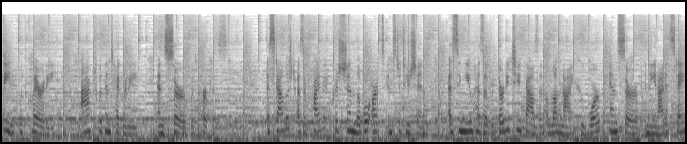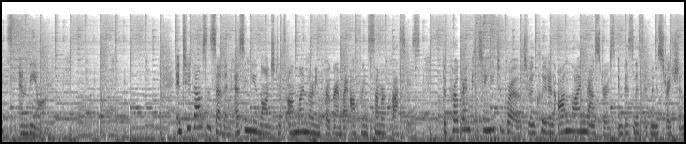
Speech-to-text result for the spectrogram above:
think with clarity, act with integrity, and serve with purpose. Established as a private Christian liberal arts institution, SNU has over 32,000 alumni who work and serve in the United States and beyond. In 2007, SNU launched its online learning program by offering summer classes. The program continued to grow to include an online master's in business administration.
